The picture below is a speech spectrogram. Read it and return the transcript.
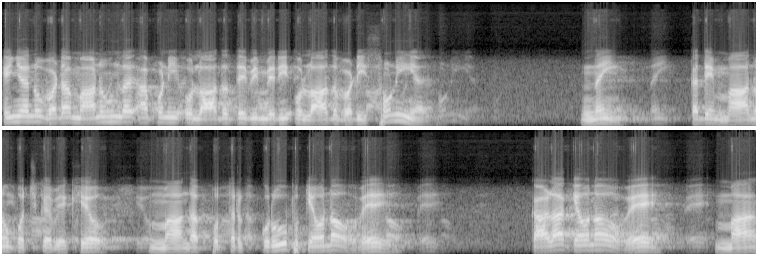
ਕਈਆਂ ਨੂੰ ਬੜਾ ਮਾਣ ਹੁੰਦਾ ਹੈ ਆਪਣੀ ਔਲਾਦ ਤੇ ਵੀ ਮੇਰੀ ਔਲਾਦ ਬੜੀ ਸੋਹਣੀ ਹੈ। ਨਹੀਂ, ਕਦੇ ਮਾਂ ਨੂੰ ਪੁੱਛ ਕੇ ਵੇਖਿਓ ਮਾਂ ਦਾ ਪੁੱਤਰ ਕਰੂਪ ਕਿਉਂ ਨਾ ਹੋਵੇ? ਕਾਲਾ ਕਿਉਂ ਨਾ ਹੋਵੇ? ਮਾਂ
